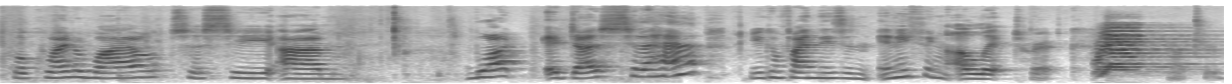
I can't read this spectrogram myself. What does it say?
for quite a while to see um, what it does to the ham. You can find these in anything electric. Not true.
